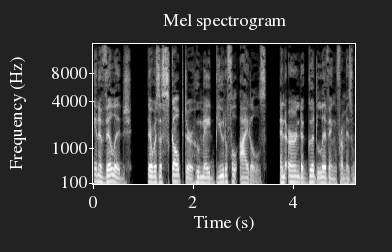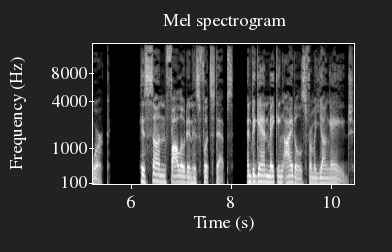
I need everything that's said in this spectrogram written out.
In a village, there was a sculptor who made beautiful idols and earned a good living from his work. His son followed in his footsteps and began making idols from a young age.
